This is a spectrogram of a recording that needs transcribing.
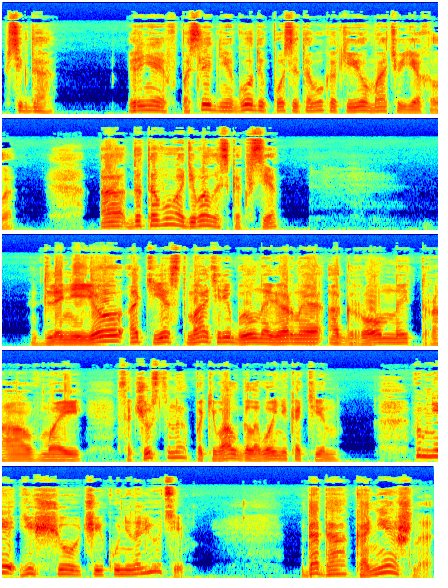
Всегда. Вернее, в последние годы после того, как ее мать уехала. А до того одевалась, как все. Для нее отъезд матери был, наверное, огромной травмой. Сочувственно покивал головой никотин. «Вы мне еще чайку не нальете?» «Да-да, конечно!»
